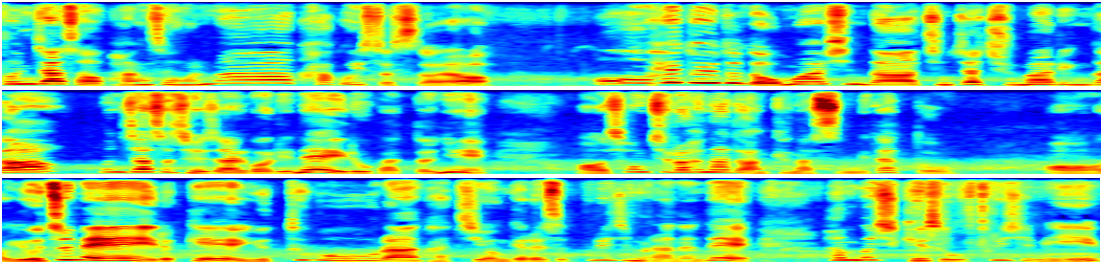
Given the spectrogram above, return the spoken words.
혼자서 방송을 막 하고 있었어요. 어, 해도 해도 너무 하신다. 진짜 주말인가? 혼자서 제잘거리네? 이러고 봤더니, 어, 송출을 하나도 안 켜놨습니다, 또. 어, 요즘에 이렇게 유튜브랑 같이 연결해서 프리즘을 하는데, 한 번씩 계속 프리즘이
